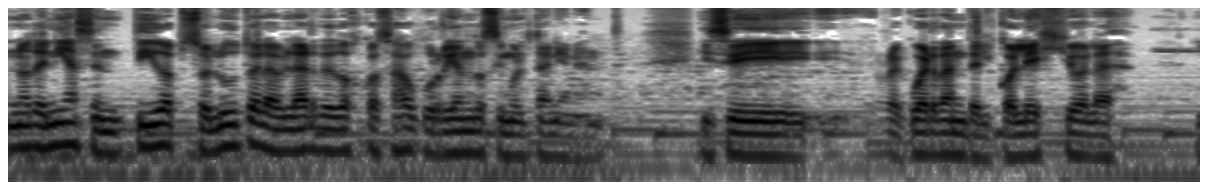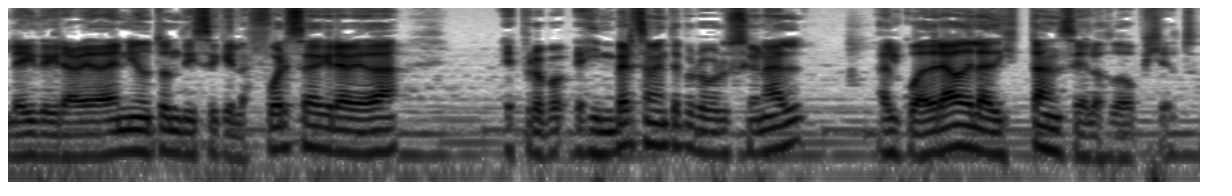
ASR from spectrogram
no tenía sentido absoluto el hablar de dos cosas ocurriendo simultáneamente. Y si recuerdan del colegio, la ley de gravedad de Newton dice que la fuerza de gravedad es, inversamente proporcional al cuadrado de la distancia de los dos objetos.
